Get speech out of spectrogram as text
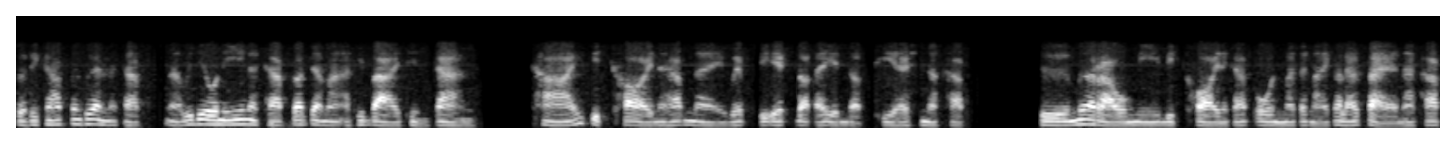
สวัสดีครับเพื่อนๆนะครับวิดีโอนี้นะครับก็จะมาอธิบายถึงการขายบิตคอยนะครับในเว็บ dx.in.th นะครับ คือเมื่อเรามีบิตคอยนะครับโอนมาจากไหนก็แล้วแต่นะครับ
